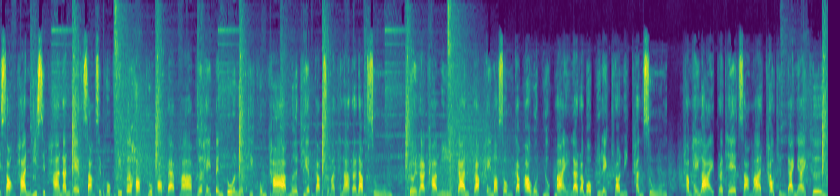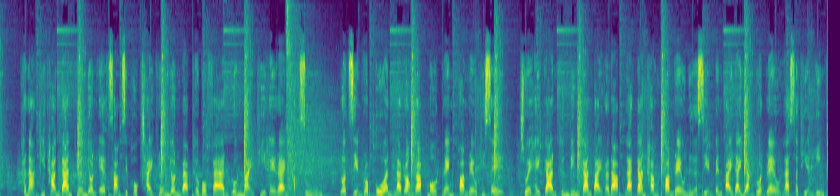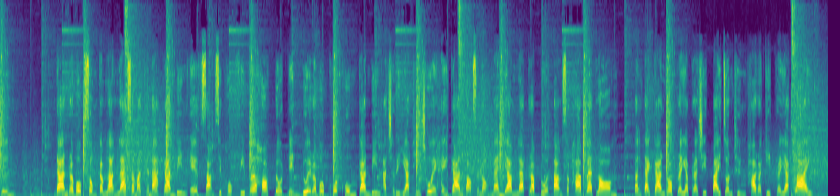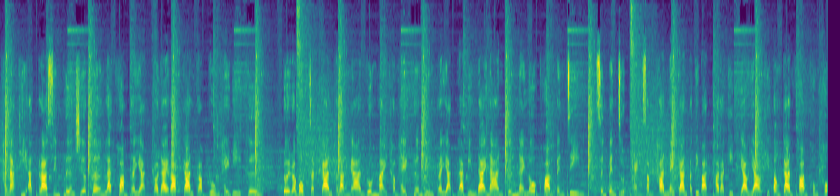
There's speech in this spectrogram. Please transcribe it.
2025 นั้น F36 Flipper Hawk ถูกออกแบบมาเพื่อให้เป็นตัวเลือกที่คุ้มค่าเมื่อเทียบกับสมรรถนะระดับสูง โดยราคามีการปรับให้เหมาะสมกับอาวุธยุคใหม่และระบบอิเล็กทรอนิกส์ขั้นสูงทำให้หลายประเทศสามารถเข้าถึงได้ง่ายขึ้น ขณะที่ทางด้านเครื่องยนต์ F36 ใช้เครื่องยนต์แบบเทอร์โบแฟนรุ่นใหม่ที่ให้แรงขับสูง ลดเสียงรบกวนและรองรับโหมดเร่งความเร็วพิเศษ ช่วยให้การขึ้นบินการไต่ระดับ และการทำความเร็วเหนือเสียงเป็นไปได้อย่างรวดเร็วและเสถียรยิ่งขึ้น ด้านระบบส่งกำลังและสมรรถนะการบิน F36 Flipper Hawk โดดเด่นด้วยระบบควบคุมการบินอัจฉริยะที่ช่วยให้การตอบสนองแม่นยำและปรับตัวตามสภาพแวดล้อม ตั้งแต่การรบระยะประชิดไปจนถึงภารกิจระยะไกล ขณะที่อัตราสิ้นเปลืองเชื้อเพลิงและความประหยัดก็ได้รับการปรับปรุงให้ดีขึ้น โดยระบบจัดการพลังงานรุ่นใหม่ทำให้เครื่องบินประหยัดและบินได้นานขึ้นในโลกความเป็นจริง ซึ่งเป็นจุดแข็งสำคัญในการปฏิบัติภารกิจยาวๆ ที่ต้องการความคงทน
